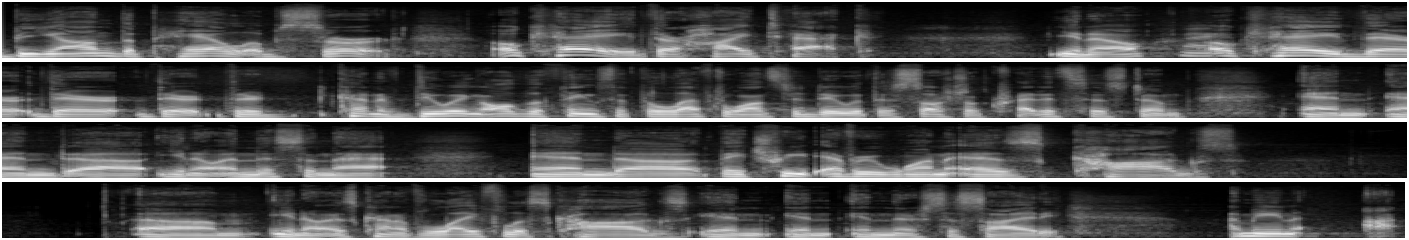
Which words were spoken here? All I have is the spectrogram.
beyond the pale absurd. Okay, they're high tech. You know, Right. okay, they're they're they're they're kind of doing all the things that the left wants to do with the social credit system, and and uh, you know, and this and that, and uh, they treat everyone as cogs, um, you know, as kind of lifeless cogs in in in their society. I mean, I,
